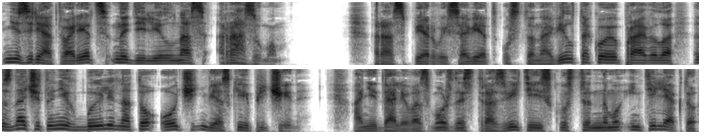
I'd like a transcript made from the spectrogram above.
Не зря Творец наделил нас разумом. Раз Первый Совет установил такое правило, значит, у них были на то очень веские причины. Они дали возможность развития искусственному интеллекту,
